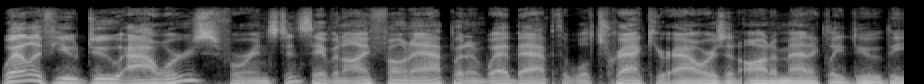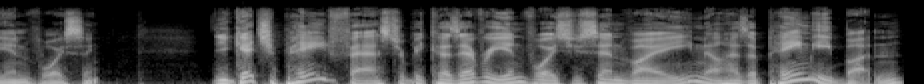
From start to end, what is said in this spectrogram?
Well, if you do hours, for instance, they have an iPhone app and a web app that will track your hours and automatically do the invoicing. You get you paid faster because every invoice you send via email has a pay me button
